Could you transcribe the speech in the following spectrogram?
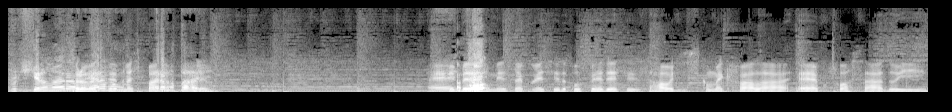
Porque não era. Agora era, vai ser mais para para. É, BR mesmo é conhecida por perder esses rounds, como é que fala, eco forçado e.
